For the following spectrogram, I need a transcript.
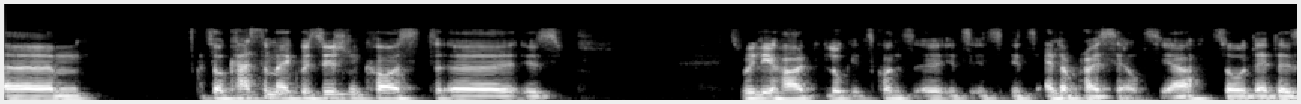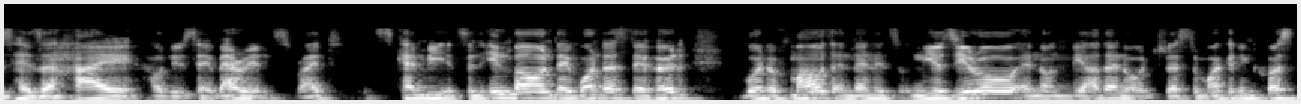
Um, so customer acquisition cost uh, is it's really hard. Look, it's cons- uh, it's it's it's enterprise sales, yeah. So that is has a high, how do you say, variance, right? It can be it's an inbound. They want us. They heard word of mouth, and then it's near zero. And on the other end, or just a marketing cost.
